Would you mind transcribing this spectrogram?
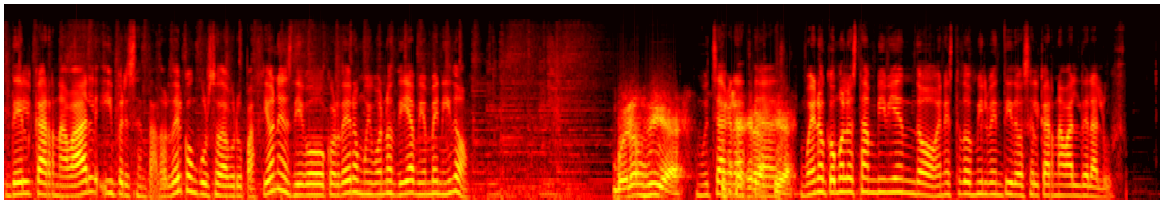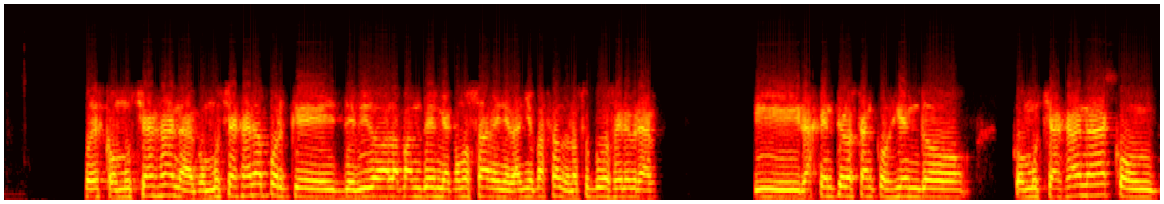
del Carnaval y presentador del concurso de agrupaciones. Diego Cordero, muy buenos días, bienvenido. Buenos días. Muchas, gracias. Bueno, ¿cómo lo están viviendo en este 2022 el Carnaval de la Luz? Pues con muchas ganas, con muchas ganas porque debido a la pandemia, como saben, el año pasado no se pudo celebrar y la gente lo están cogiendo con muchas ganas, con,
